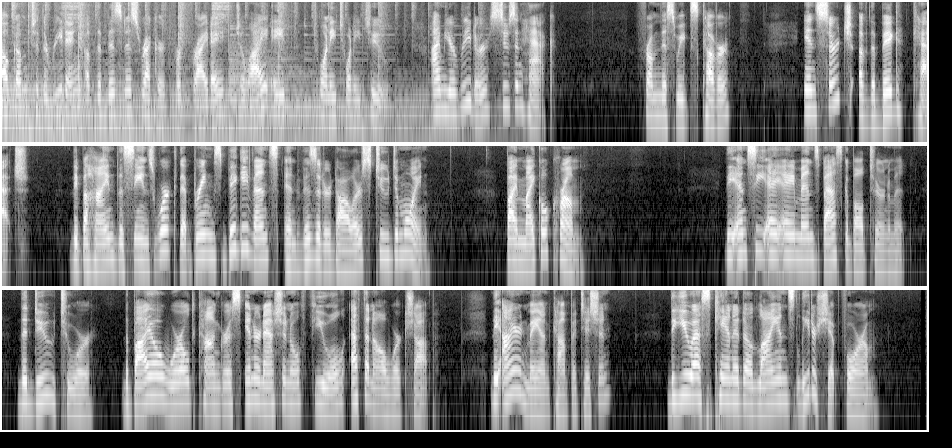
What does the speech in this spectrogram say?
welcome to the reading of the Business Record for Friday, July 8th, 2022. I'm your reader, Susan Hack. From this week's cover In Search of the Big Catch the behind the scenes work that brings big events and visitor dollars to Des Moines. By Michael Crumb. The NCAA Men's Basketball Tournament, the Dew Tour, the Bio World Congress International Fuel Ethanol Workshop, the Ironman competition, the U.S. Canada Lions Leadership Forum.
